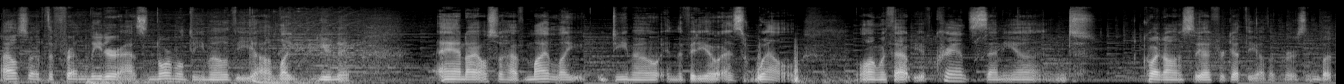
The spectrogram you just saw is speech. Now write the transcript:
I also have the friend leader as normal deemo, the uh, light unit, and I also have my light deemo in the video as well. Along with that, we have Krantz, Xenia, and quite honestly, I forget the other person, but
